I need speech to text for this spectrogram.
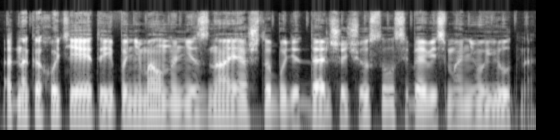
Однако, хоть я это и понимал, но не зная, что будет дальше, чувствовал себя весьма неуютно.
